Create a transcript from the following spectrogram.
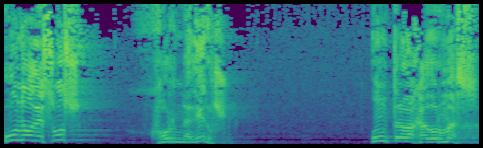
uno de sus jornaleros, un trabajador más.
